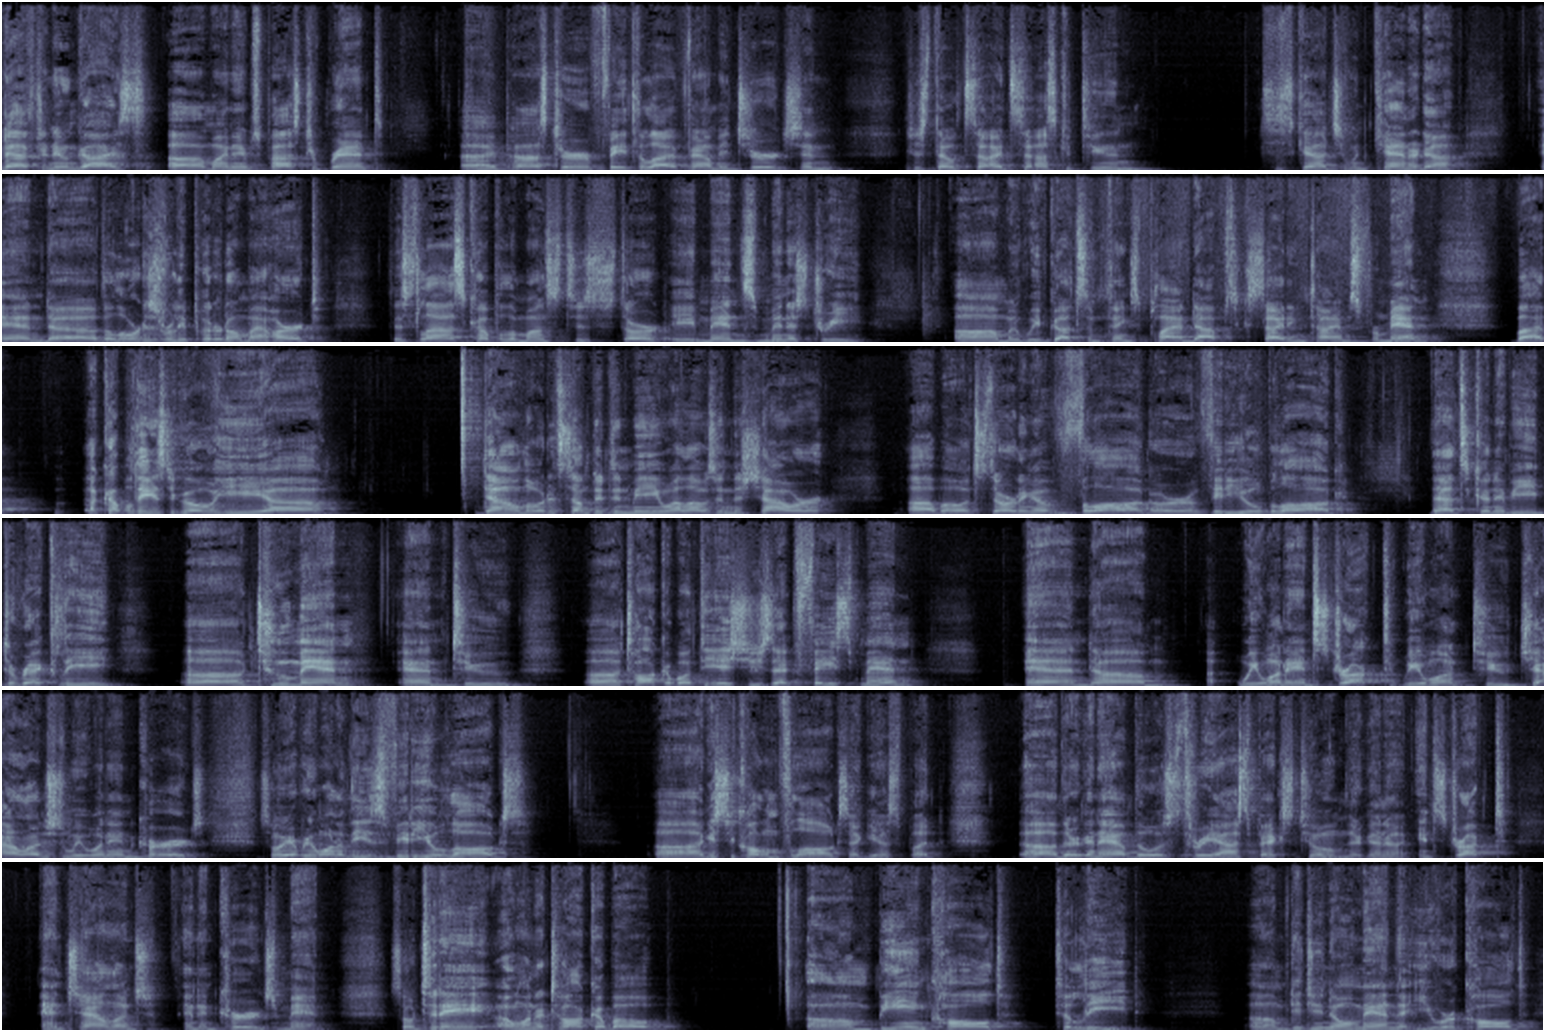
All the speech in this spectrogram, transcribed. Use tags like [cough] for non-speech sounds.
Good afternoon, guys. Uh, my name is Pastor Brent. I pastor Faith Alive Family Church in just outside Saskatoon, Saskatchewan, Canada. And uh, the Lord has really put it on my heart this last couple of months to start a men's ministry. Um, and we've got some things planned up, it's exciting times for men. But a couple days ago, he uh, downloaded something to me while I was in the shower about starting a vlog or a video blog that's going to be directly uh, to men and to uh, talk about the issues that face men. And um, we want to instruct, we want to challenge, and we want to encourage. So every one of these video logs, uh, I guess you call them vlogs, I guess, but uh, they're going to have those three aspects to them. They're going to instruct and challenge and encourage men. So today I want to talk about um, being called to lead. Um, did you know, man, that you were called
